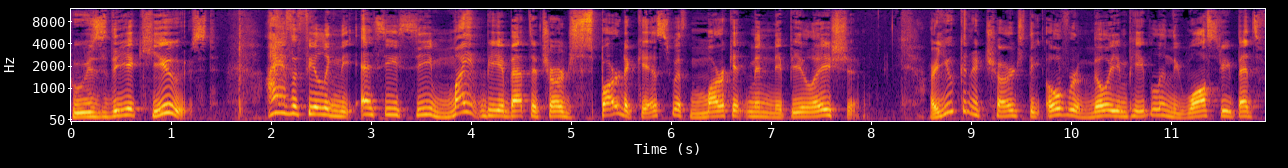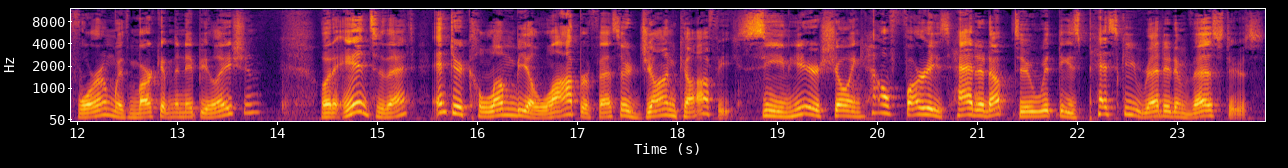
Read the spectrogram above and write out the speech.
Who's the accused? I have a feeling the SEC might be about to charge Spartacus with market manipulation. Are you going to charge the over a million people in the Wall Street Bets forum with market manipulation? Well, to answer that, enter Columbia law professor John Coffee, seen here showing how far he's had it up to with these pesky Reddit investors.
